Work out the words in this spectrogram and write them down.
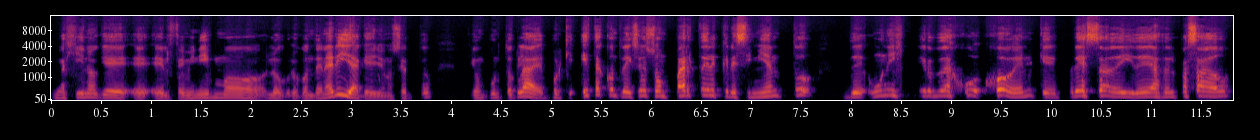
imagino que eh, el feminismo lo, condenaría aquello, ¿no es cierto? Que es un punto clave, porque estas contradicciones son parte del crecimiento de una izquierda joven que presa de ideas del pasado,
